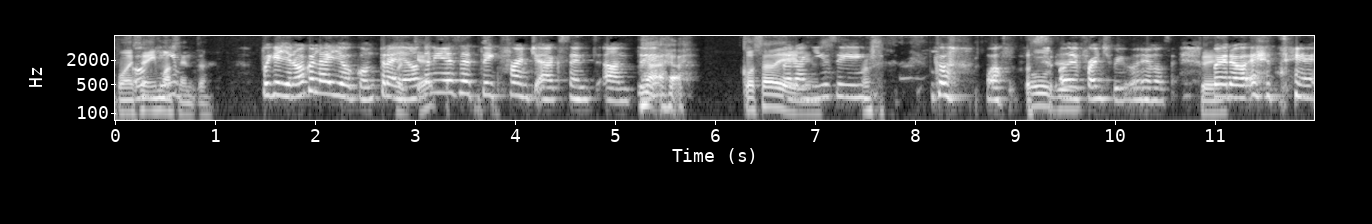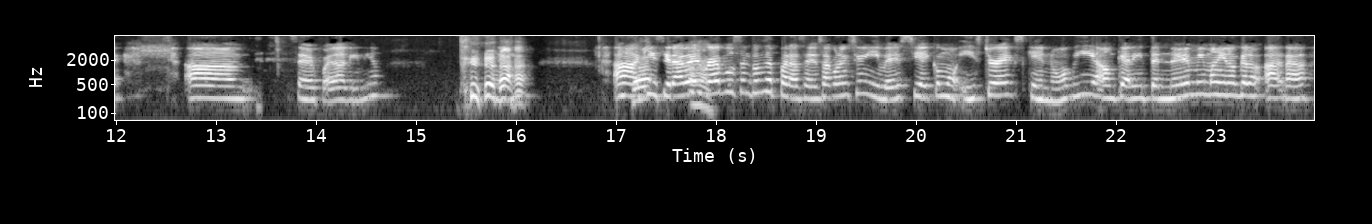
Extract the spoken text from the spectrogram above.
con ese mismo acento. Porque yo no me acordaba yo contra, ¿Por ella no tenía ese thick French accent antes. Cosa de. pero aquí sí. Well, o de French people, yo no sé. Sí. Pero este. um, se me fue la línea. Ajá, Pero- quisiera ver ajá. Rebels entonces para hacer esa conexión y ver si hay como Easter eggs que no vi, aunque al internet me imagino que lo hará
